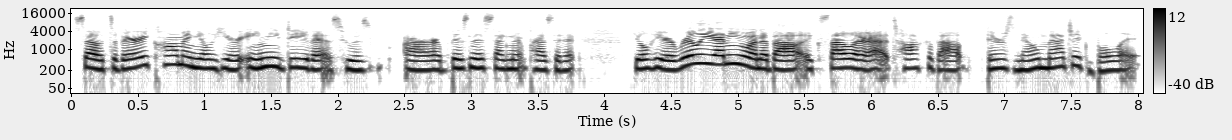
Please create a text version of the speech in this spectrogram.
So it's very common. You'll hear Amy Davis, who is our business segment president. You'll hear really anyone about Accelera talk about there's no magic bullet.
